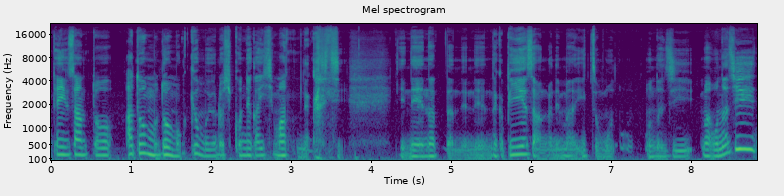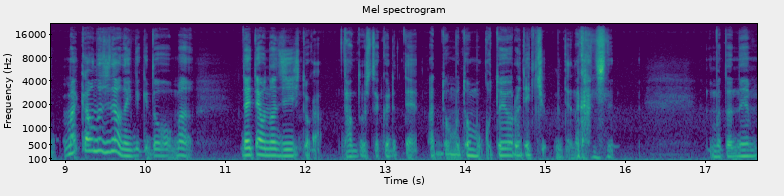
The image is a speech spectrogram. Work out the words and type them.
店員さんと「あどうもどうも今日もよろしくお願いします」みたいな感じに、ね、なったんでね。なんか PA さんがね、まあ、いつも同じまあ同じ毎回同じではないんだけどまあ大体同じ人が担当してくれて「あどうもどうもことよろでちゅ」みたいな感じで。またね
